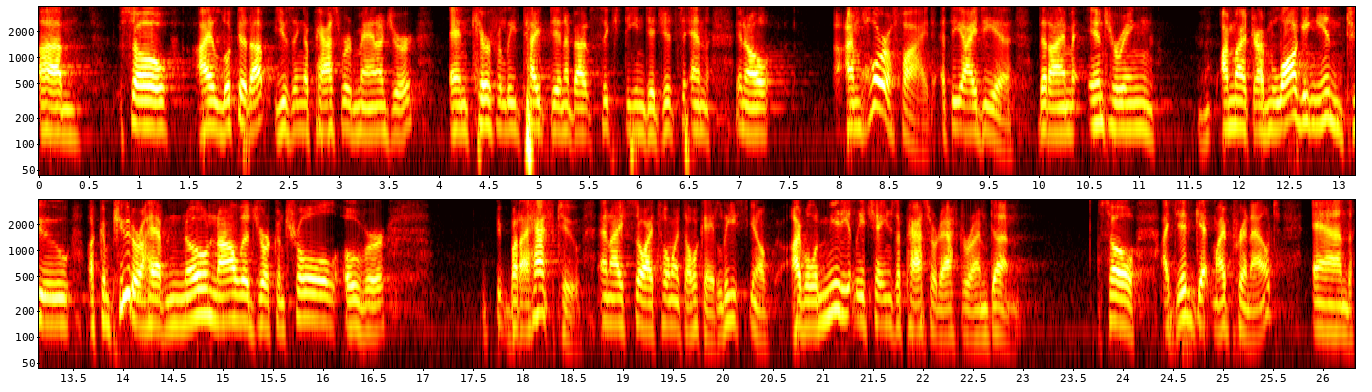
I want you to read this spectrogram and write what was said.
Um, so I looked it up using a password manager and carefully typed in about 16 digits, and you know, I'm horrified at the idea that I'm entering, I'm like, I'm logging into a computer I have no knowledge or control over, but I have to. And I, so I told myself, okay, at least, you know, I will immediately change the password after I'm done. So I did get my printout and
